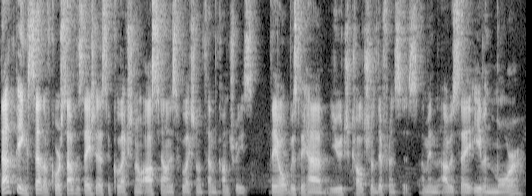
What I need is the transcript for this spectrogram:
That being said, of course, Southeast Asia is a collection of ASEAN is a collection of ten countries. They obviously have huge cultural differences. I mean, I would say even more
